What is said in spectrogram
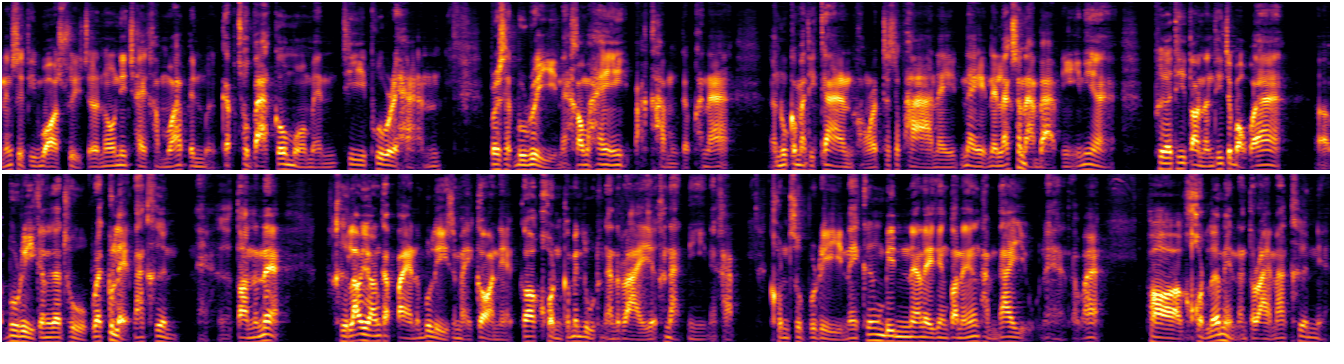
หนังสือพิมพ์ Wall Street Journal นี่ใช้คำว่าเป็นเหมือนกับ tobacco moment ที่ผู้บริหารบริษัทบุหรี่นะเข้ามาให้ปากคำกับคณะอนุกรรมธิการของรัฐสภาในในในลักษณะแบบนี้เนี่ยเพื่อที่ตอนนั้นที่จะบอกว่า บุหรี่กำลังจะถูก regulate มากขึ้นนะตอนนั้นเนี่ยคือเล่าย้อนกลับไปนะบุหรี่สมัยก่อนเนี่ยก็คนก็ไม่รู้ถึงอันตรายเยอะขนาดนี้นะครับคนสูบบุหรี่ในเครื่องบินอะไรยังตอนนั้นยังทำได้อยู่นะฮะแต่ว่าพอคนเริ่มเห็นอันตรายมากขึ้นเนี่ย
